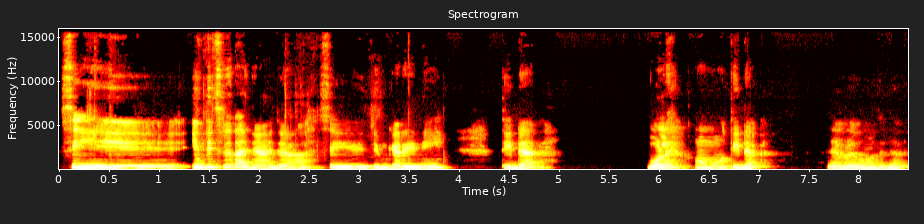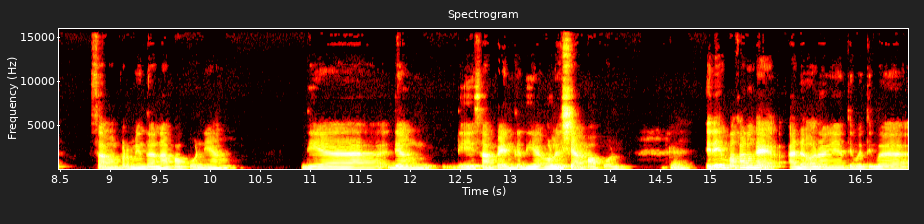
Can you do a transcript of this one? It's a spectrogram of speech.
si inti ceritanya adalah si Jim Carrey ini tidak boleh ngomong tidak Tidak boleh ngomong tidak. sama permintaan apa pun yang dia yang disampaikan ke dia oleh siapa pun. Oke. Jadi bahkan kayak ada orang yang tiba-tiba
